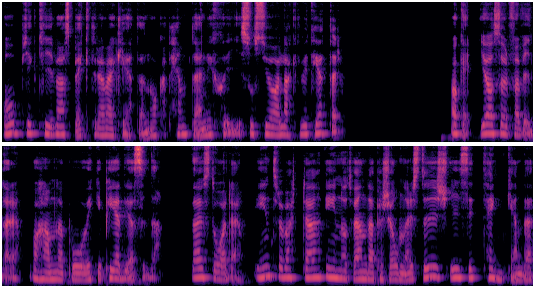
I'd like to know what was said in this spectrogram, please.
objektiva aspekter av verkligheten och att hämta energi i sociala aktiviteter. Okej, okay, jag surfar vidare och hamnar på Wikipedias sida. Där står det introverta, inåtvända personer styrs i sitt tänkande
